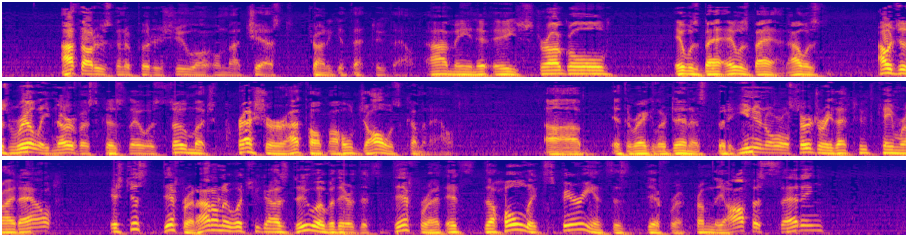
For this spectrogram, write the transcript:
I thought he was going to put a shoe on, on my chest trying to get that tooth out. I mean, it, he struggled. It was bad. It was bad. I was I was just really nervous because there was so much pressure. I thought my whole jaw was coming out uh, at the regular dentist, but at Union Oral Surgery, that tooth came right out it's just different. I don't know what you guys do over there that's different. It's the whole experience is different from the office setting.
